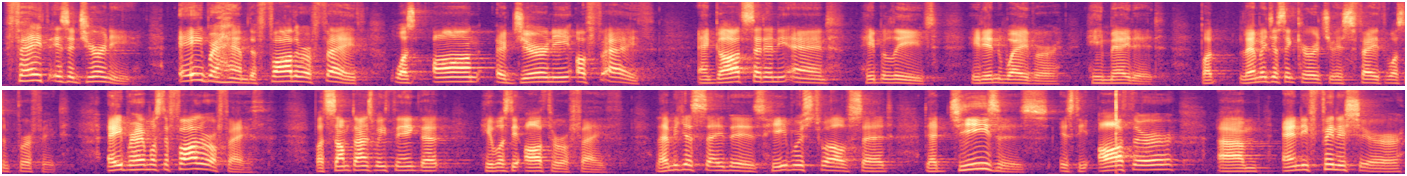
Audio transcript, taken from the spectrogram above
faith is a journey. Abraham, the father of faith, was on a journey of faith. And God said in the end, he believed. He didn't waver, he made it. But let me just encourage you his faith wasn't perfect. Abraham was the father of faith, but sometimes we think that he was the author of faith. Let me just say this Hebrews 12 said that Jesus is the author um, and the finisher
